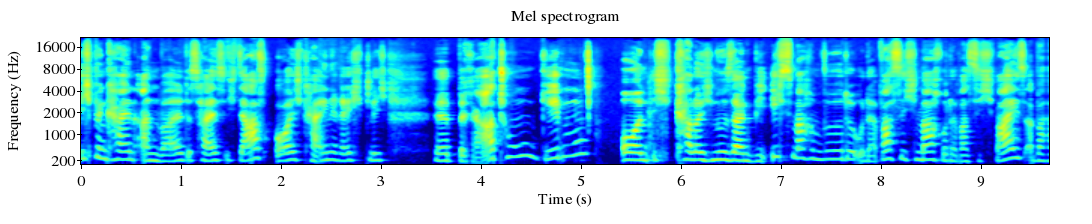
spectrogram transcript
ich bin kein Anwalt. Das heißt, ich darf euch keine rechtlich äh, Beratung geben. Und ich kann euch nur sagen, wie ich es machen würde oder was ich mache oder was ich weiß. Aber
